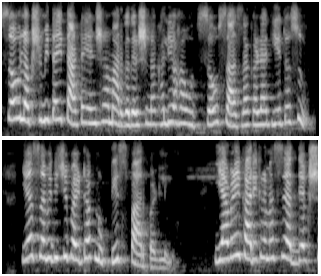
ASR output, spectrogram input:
सौ लक्ष्मीताई ताटे यांच्या मार्गदर्शनाखाली हा उत्सव साजरा करण्यात येत असून या समितीची बैठक नुकतीच पार पडली. यावेळी कार्यक्रमाचे अध्यक्ष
